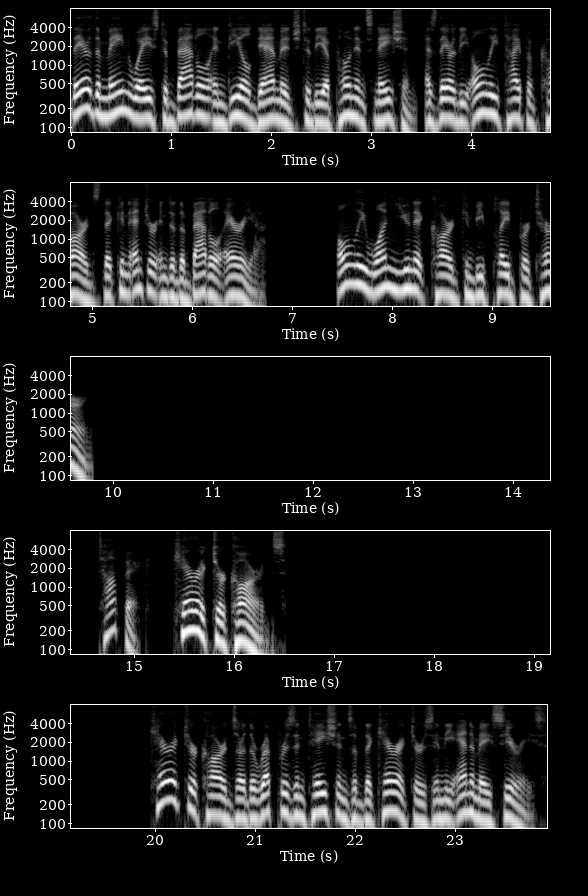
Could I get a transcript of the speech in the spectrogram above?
They are the main ways to battle and deal damage to the opponent's nation, as they are the only type of cards that can enter into the battle area. Only one unit card can be played per turn. Character cards Character cards are the representations of the characters in the anime series.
